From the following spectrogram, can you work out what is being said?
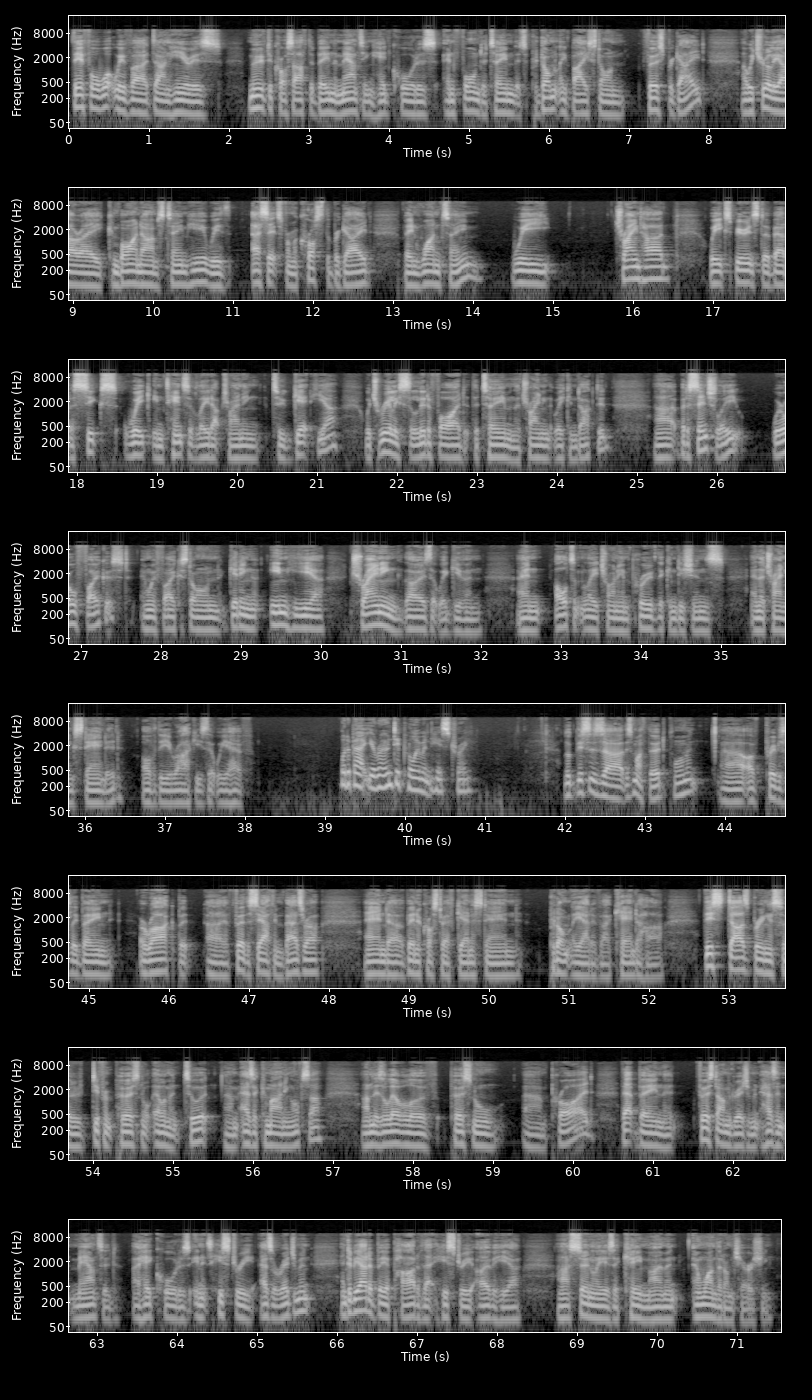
Therefore, what we've uh, done here is moved across after being the mounting headquarters and formed a team that's predominantly based on 1st Brigade. Uh, we truly are a combined arms team here with assets from across the brigade being one team. We trained hard. We experienced about a six week intensive lead up training to get here, which really solidified the team and the training that we conducted. Uh, but essentially, we're all focused and we're focused on getting in here, training those that we're given, and ultimately trying to improve the conditions and the training standard of the Iraqis that we have. What about your own deployment history? Look, this is uh, this is my third deployment. Uh, I've previously been Iraq, but uh, further south in Basra, and uh, I've been across to Afghanistan, predominantly out of uh, Kandahar. This does bring a sort of different personal element to it. Um, as a commanding officer, um, there's a level of personal um, pride, that being that First Armoured Regiment hasn't mounted a headquarters in its history as a regiment, and to be able to be a part of that history over here uh, certainly is a key moment and one that I'm cherishing.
